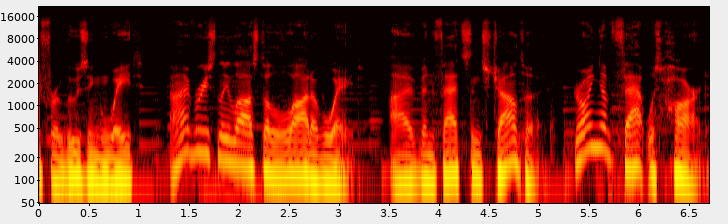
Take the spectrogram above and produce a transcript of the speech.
for losing weight? I've recently lost a lot of weight. I've been fat since childhood. Growing up fat was hard.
